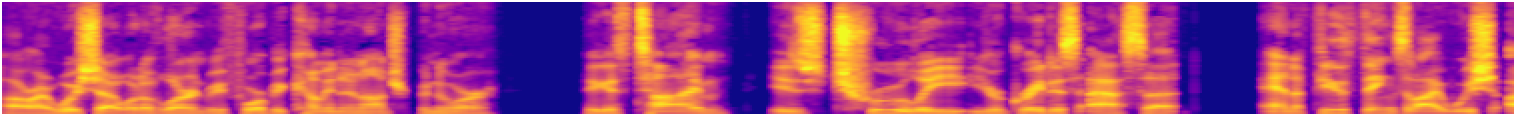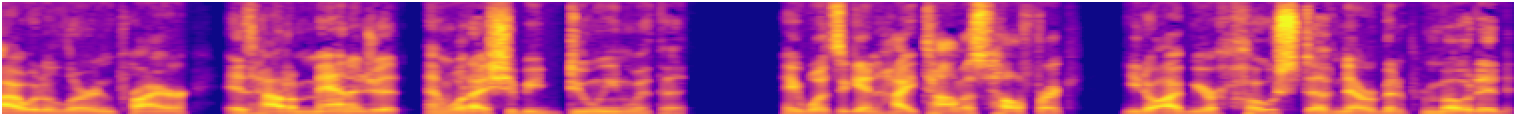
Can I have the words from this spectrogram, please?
or I wish I would have learned before becoming an entrepreneur, because time is truly your greatest asset. And a few things that I wish I would have learned prior is how to manage it and what I should be doing with it. Hey, once again, hi, Thomas Helfrich. You know, I'm your host of Never Been Promoted,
